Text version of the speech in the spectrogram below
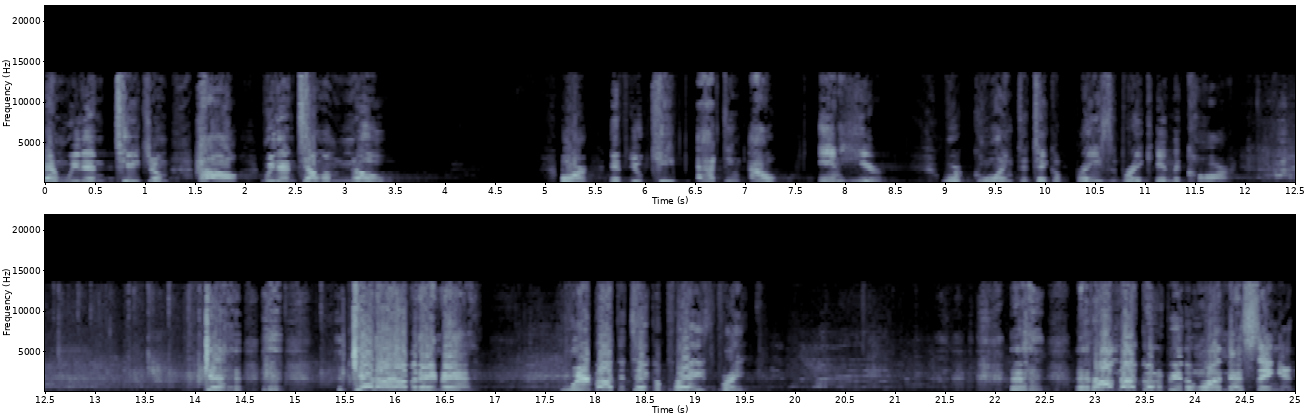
And we didn't teach him how, we didn't tell him no. Or if you keep acting out in here, we're going to take a praise break in the car. Can, can I have an amen? We're about to take a praise break. And I'm not going to be the one that's singing.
